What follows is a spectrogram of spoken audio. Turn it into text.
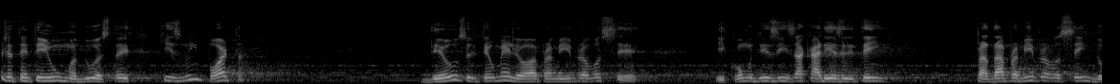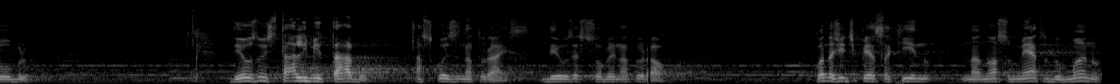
eu já tentei uma, duas, três, que isso não importa. Deus ele tem o melhor para mim e para você. E como diz em Zacarias, ele tem para dar para mim e para você em dobro. Deus não está limitado às coisas naturais. Deus é sobrenatural. Quando a gente pensa aqui no, no nosso método humano,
